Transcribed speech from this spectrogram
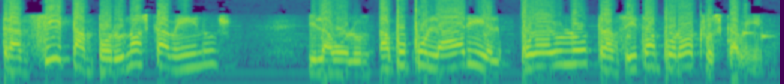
transitan por unos caminos y la voluntad popular y el pueblo transitan por otros caminos.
